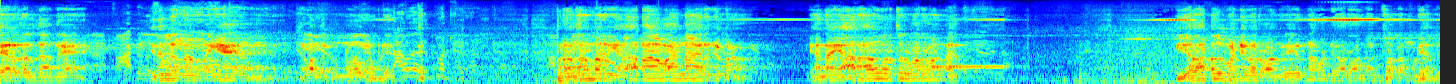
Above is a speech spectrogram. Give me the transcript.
தேர்தல் தானே? இதுல நம்ம ஏன் கலந்துக்கணும் அப்படின்னு. பிரதமர் யாரா வேணா இருக்கட்டும். ஏன்னா யாராவது ஒருத்தர் வருவாங்க. ஏதாவது பண்ணி வருவாங்க. என்ன பண்ணி வருவாங்கன்னு சொல்ல முடியாது.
